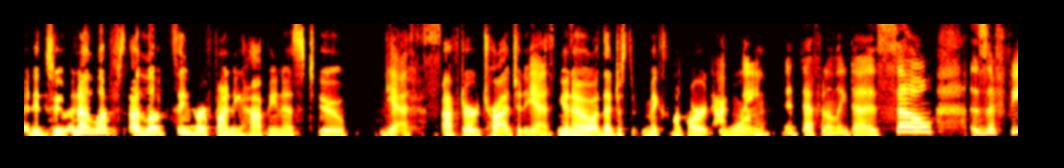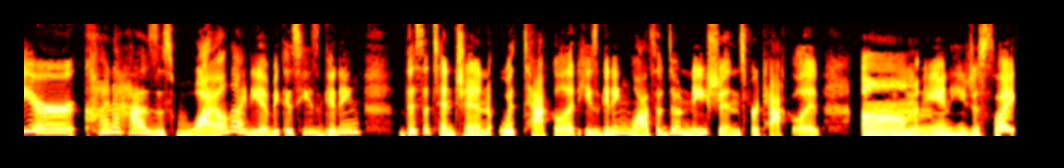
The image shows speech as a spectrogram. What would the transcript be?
I did too. And I love I love seeing her finding happiness too yes. after tragedy. Yes. You know, that just makes my heart Exactly. warm. It definitely does. So Zafir kind of has this wild idea because he's getting this attention with Tackle It. He's getting lots of donations for Tackle It. Um, Mhm. and he's just like,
